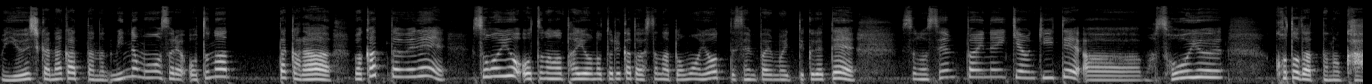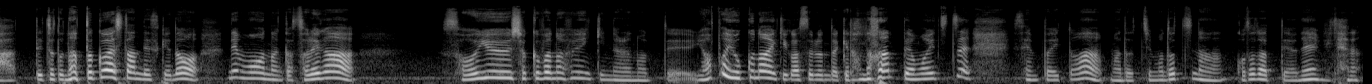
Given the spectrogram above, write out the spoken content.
言うしかなかったの。みんなもそれ大人だから、分かった上で、そういう大人の対応の取り方をしたんだと思うよって先輩も言ってくれて、その先輩の意見を聞いて、ああ、まあ、そういうことだったのかってちょっと納得はしたんですけど、でもなんかそれが、そういう職場の雰囲気になるのって、やっぱ良くない気がするんだけどなって思いつつ、先輩とは、まあどっちもどっちなことだったよね、みたいな。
